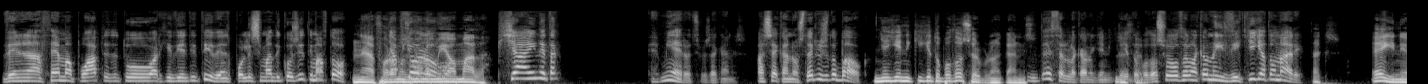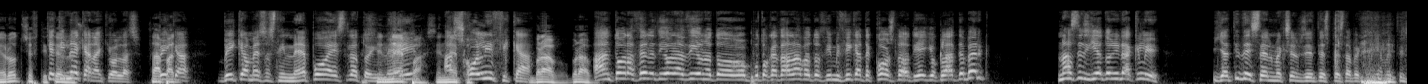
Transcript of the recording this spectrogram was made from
Δεν είναι ένα θέμα που άπτεται του αρχιδιαιτητή. Δεν είναι πολύ σημαντικό ζήτημα αυτό. Ναι, αφορά Για όμως ποιο μόνο λόγο; μία ομάδα. Ποια είναι τα. Ε, μία ερώτηση που θα κάνεις. Α έκανε ο Στέλιος για τον Πάοκ. Μια γενική για το ποδόσφαιρο πρέπει να κάνεις. Δεν θέλω να κάνω γενική Δεν για το θέλω. ποδόσφαιρο, θέλω να κάνω ειδική για τον Άρη. Εντάξει. Έγινε η ερώτηση αυτή. Και τέλος. την έκανα κιόλας. Θα Μπήκα, απα- μπήκα μέσα στην ΕΠΟ, έστειλα το Στην email. ΕΠΑ, στην ΕΠΑ. ασχολήθηκα. Μπράβο, μπράβο. Αν τώρα θέλετε η ώρα 2 να το, που το καταλάβατε, το θυμηθήκατε Κώστα ότι έχει ο Κλάτεμπεργκ, να είστε για τον Ηρακλή. Γιατί δεν στέλνουμε ξένους διαιτητές πες τα παιχνίδια με την.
